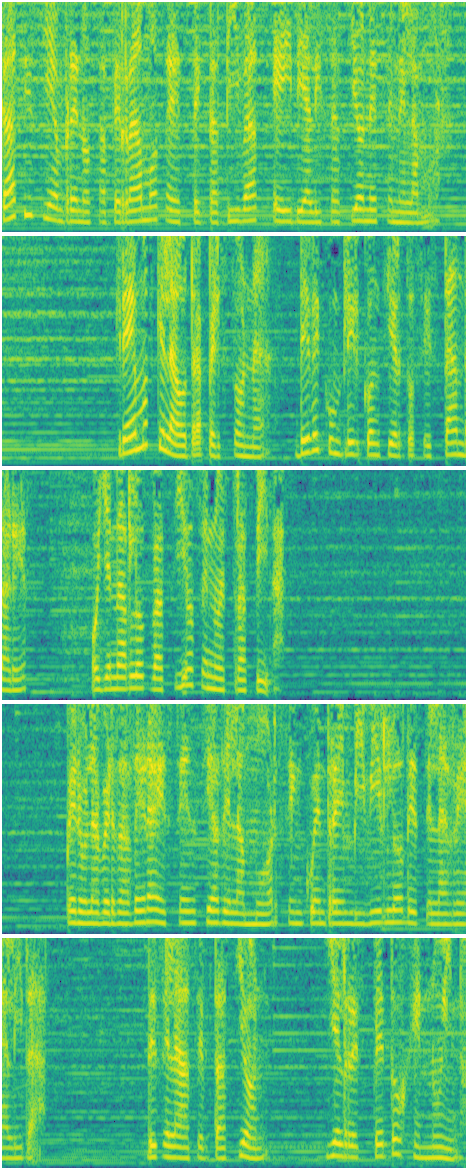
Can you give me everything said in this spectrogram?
Casi siempre nos aferramos a expectativas e idealizaciones en el amor. Creemos que la otra persona debe cumplir con ciertos estándares o llenar los vacíos en nuestras vidas. Pero la verdadera esencia del amor se encuentra en vivirlo desde la realidad desde la aceptación y el respeto genuino.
